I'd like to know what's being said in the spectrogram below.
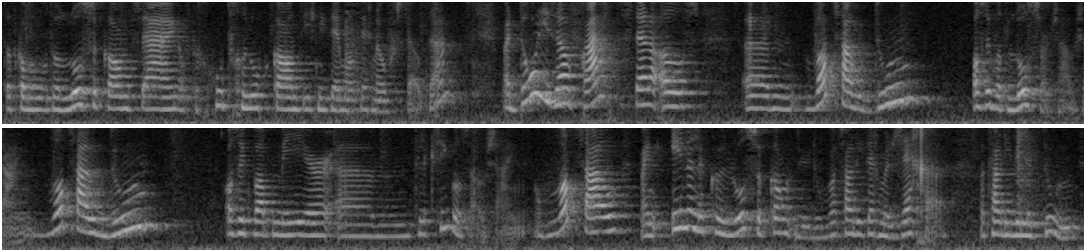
Dat kan bijvoorbeeld een losse kant zijn of de goed genoeg kant, die is niet helemaal tegenovergesteld. Hè? Maar door jezelf vragen te stellen als, ehm, wat zou ik doen als ik wat losser zou zijn? Wat zou ik doen als ik wat meer um, flexibel zou zijn? Of wat zou mijn innerlijke losse kant nu doen? Wat zou die tegen me zeggen? Wat zou die willen doen?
